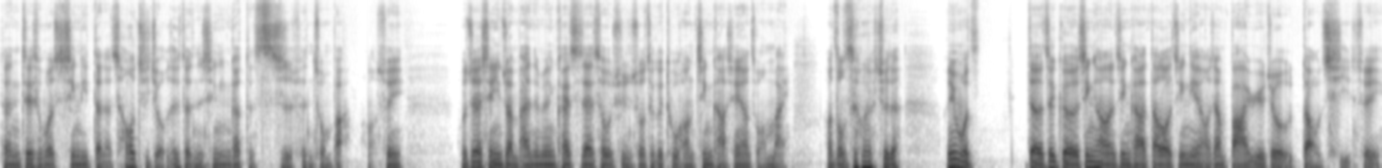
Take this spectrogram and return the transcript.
但这次我行李等了超级久，这等的行李应该等四十分钟吧。哦，所以我就在行李转盘那边开始在搜寻，说这个土航金卡现在要怎么买。啊，总之我觉得，因为我。的这个新航的金卡到了今年好像八月就到期，所以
